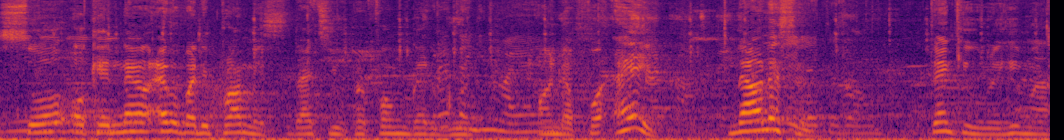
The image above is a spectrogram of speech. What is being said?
So okay, now everybody promise that you perform very good on the fourth. Hey, now listen. Thank you, Rahima.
